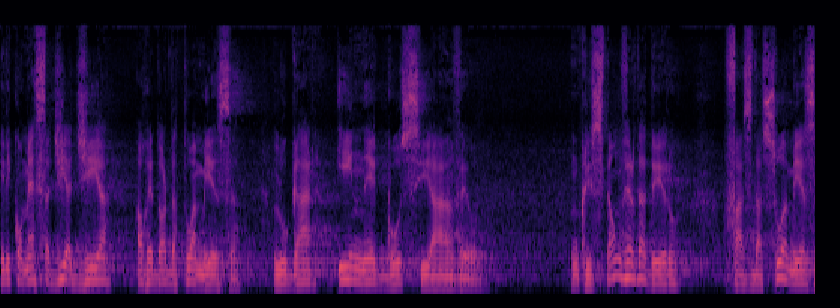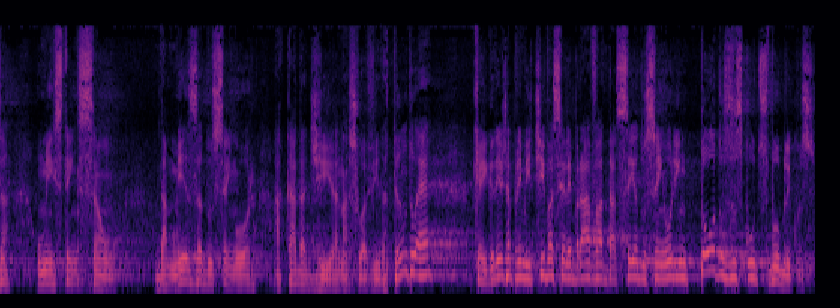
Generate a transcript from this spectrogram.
Ele começa dia a dia ao redor da tua mesa, lugar inegociável. Um cristão verdadeiro faz da sua mesa uma extensão da mesa do Senhor a cada dia na sua vida. Tanto é que a igreja primitiva celebrava da ceia do Senhor em todos os cultos públicos.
